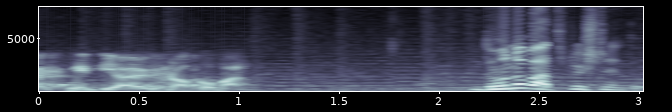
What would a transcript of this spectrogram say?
এক নীতি আয়োগের অপমান। ধন্যবাদ কৃষ্ণেন্দু।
